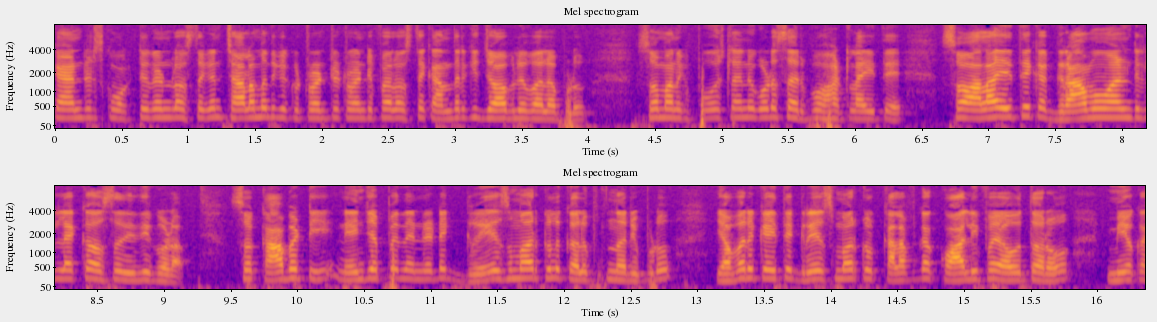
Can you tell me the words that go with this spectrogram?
క్యాండిడేట్స్కి ఒకటి రెండు వస్తాయి కానీ చాలామందికి ఇక్కడ ట్వంటీ ట్వంటీ ఫైవ్ వస్తాయి అందరికీ జాబ్లు ఇవ్వాలి అప్పుడు. సో మనకి పోస్టులన్నీ కూడా సరిపోవట్లా అయితే. సో అలా అయితే ఇక గ్రామం వంటి లెక్క వస్తుంది ఇది కూడా. సో కాబట్టి నేను చెప్పేది ఏంటంటే గ్రేస్ మార్కులు కలుపుతున్నారు ఇప్పుడు. ఎవరికైతే గ్రేస్ మార్కులు కలఫ్గా క్వాలిఫై అవుతారో మీ యొక్క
